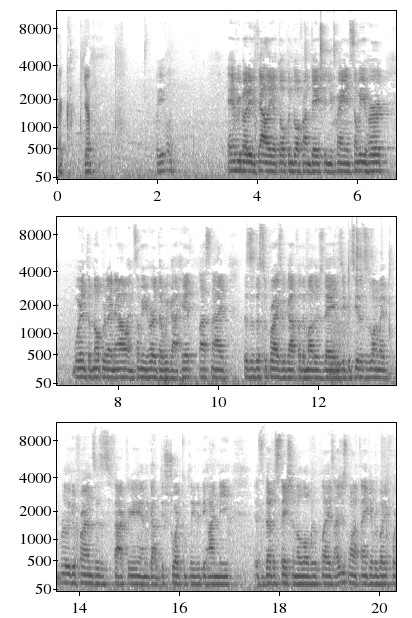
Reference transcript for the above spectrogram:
Так, є. Поїхали. Hey everybody, Vitaly at the Open Door Foundation, Ukraine. Some of you heard we're in Ternopil right now, and some of you heard that we got hit last night. This is the surprise we got for the Mother's Day. As you can see, this is one of my really good friends. This is a factory, and it got destroyed completely behind me. It's devastation all over the place. I just want to thank everybody for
